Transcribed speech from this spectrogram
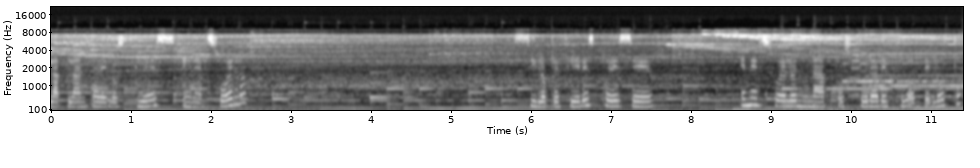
La planta de los pies en el suelo. Si lo prefieres puede ser en el suelo en una postura de flor de loto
